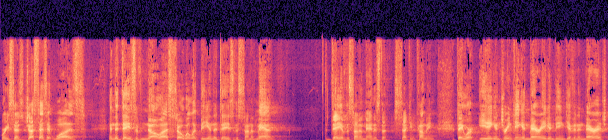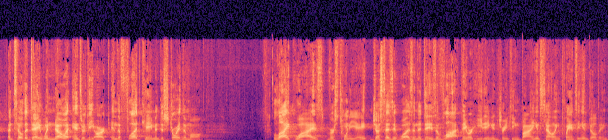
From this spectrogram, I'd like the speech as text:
where he says, Just as it was in the days of Noah, so will it be in the days of the Son of Man. The day of the Son of Man is the second coming. They were eating and drinking and marrying and being given in marriage until the day when Noah entered the ark and the flood came and destroyed them all. Likewise, verse 28, just as it was in the days of Lot, they were eating and drinking, buying and selling, planting and building.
